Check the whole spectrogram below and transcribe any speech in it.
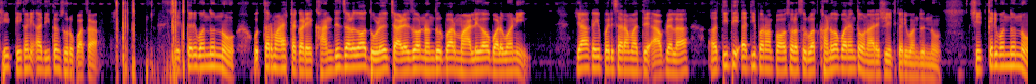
ठिकठिकाणी अधिकतम स्वरूपाचा. शेतकरी बंधूंनो उत्तर महाराष्ट्राकडे खानदेश जळगाव धुळे चाळीसगाव नंदुरबार मालेगाव बळवणी या काही परिसरामध्ये आपल्याला अति ते अति प्रमाणात पावसाला सुरुवात खंडवापर्यंत होणार आहे शेतकरी बंधूंनो. शेतकरी बंधूंनो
